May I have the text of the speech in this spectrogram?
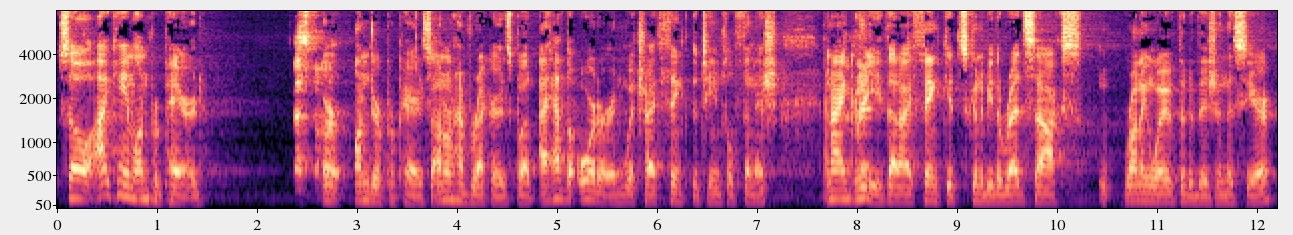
So I came unprepared That's fine. or underprepared, so I don't have records, but I have the order in which I think the teams will finish. And I agree Okay. that I think it's going to be the Red Sox running away with the division this year.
